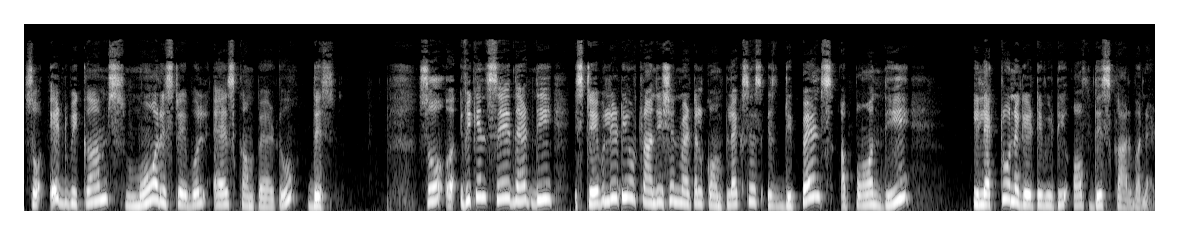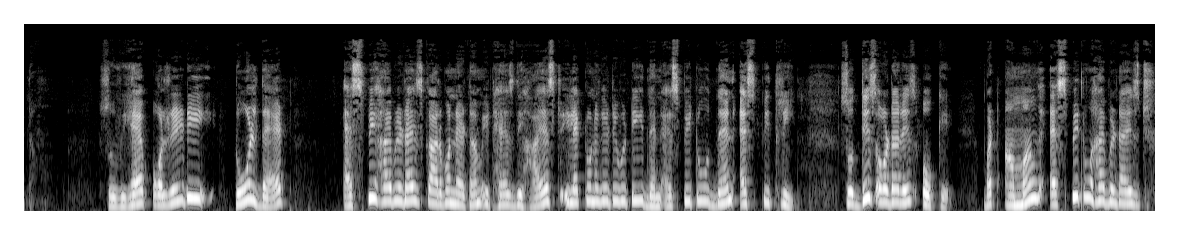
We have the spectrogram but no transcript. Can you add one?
So it becomes more stable as compared to this. So uh, we can say that the stability of transition metal complexes is depends upon the electronegativity of this carbon atom. So we have already told that sp hybridized carbon atom it has the highest electronegativity then sp2 then sp3 so this order is okay. But among sp2 hybridized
